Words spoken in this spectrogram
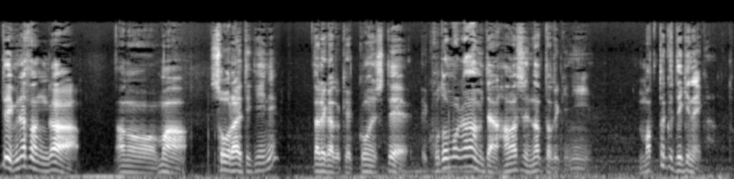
で、皆さんが、あの、まあ、将来的にね、誰かと結婚して、子供が、みたいな話になった時に、全くできないからと。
